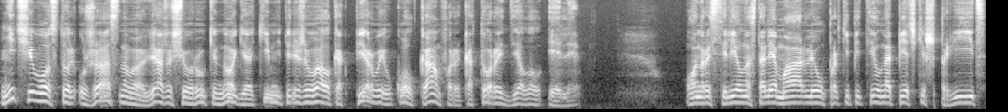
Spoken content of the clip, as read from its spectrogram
Ничего столь ужасного, вяжущего руки-ноги, Аким не переживал, как первый укол камфоры, который делал Эли. Он расстелил на столе марлю, прокипятил на печке шприц,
